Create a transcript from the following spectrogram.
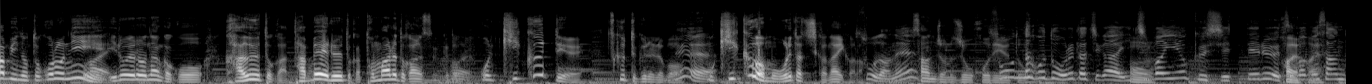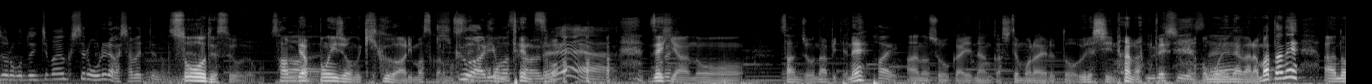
ナビのところにはい。いろいろなんかこう買うとか食べるとか止まるとかあるんですけど、はい。これ聞くって作ってくれれば、ねえ。もう聞くはもう俺たちしかないから。そうだね。三条の情報で言うと。そんなこと俺たちが一番よく知ってる、はいはい。燕三条のこと一番よく知ってる俺らが喋ってるんね。そうですよ。300本以上の聞くがありますからもう聞くはありますからね。ぜひあのー三条ナビでねはい。あの紹介なんかしてもらえると嬉しいななんて嬉しいですね。思いながら。またね、あの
